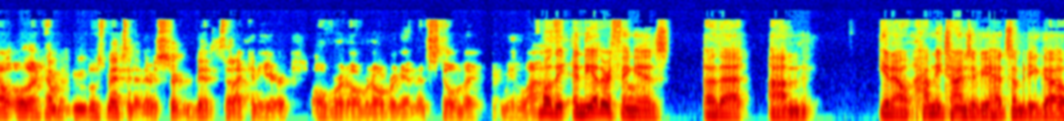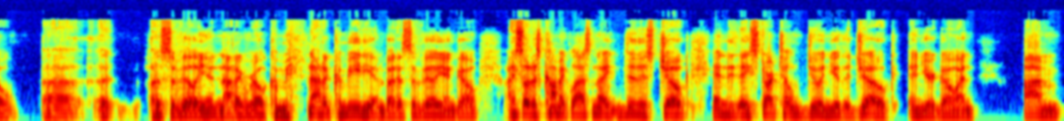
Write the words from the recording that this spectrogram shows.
although that comment was mentioned, and there's certain bits that I can hear over and over and over again that still make me laugh. Well, the and the other thing Oh. is uh, that um, you know, how many times have you had somebody go, uh, a, a civilian, not a real, com- not a comedian, but a civilian go, I saw this comic last night, and did this joke, and they start telling, doing you the joke, and you're going, I'm,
